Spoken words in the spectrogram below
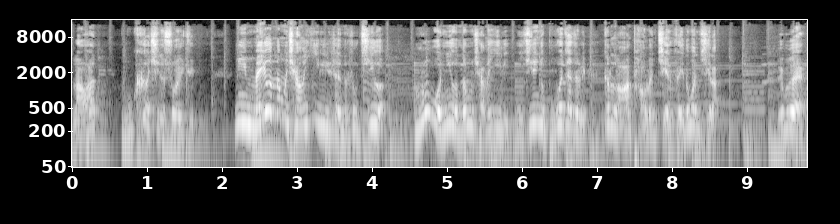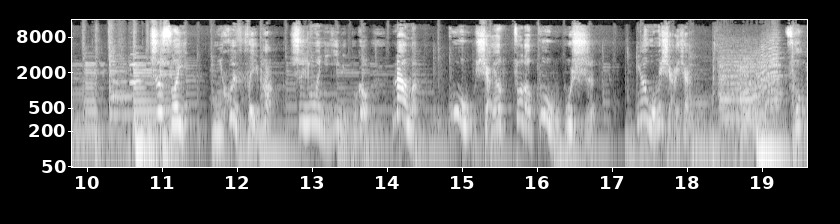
老王不客气的说一句，你没有那么强的毅力忍得住饥饿。如果你有那么强的毅力，你今天就不会在这里跟老王讨论减肥的问题了，对不对？之所以你会肥胖，是因为你毅力不够。那么过午想要做到过午不食。因为我们想一下，从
